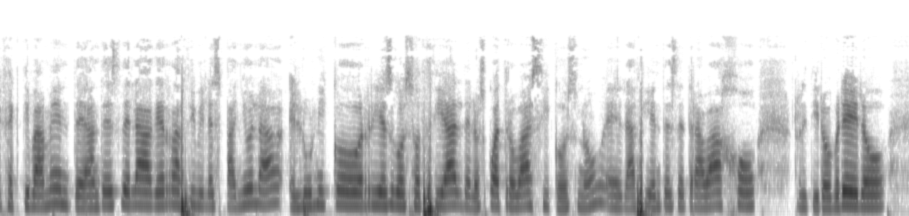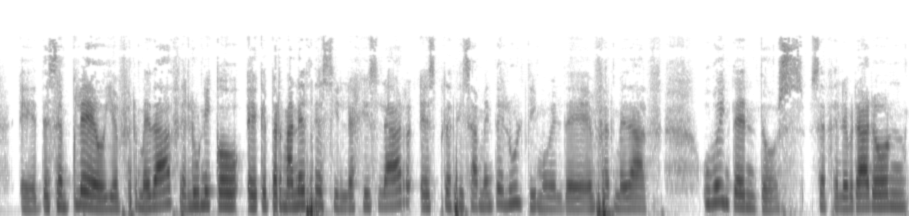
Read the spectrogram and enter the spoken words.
Efectivamente, antes de la Guerra Civil Española, el único riesgo social de los cuatro básicos, ¿no? accidentes de trabajo, retiro obrero, eh, desempleo y enfermedad, el único eh, que permanece sin legislar es precisamente el último, el de enfermedad. Hubo intentos, se celebraron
